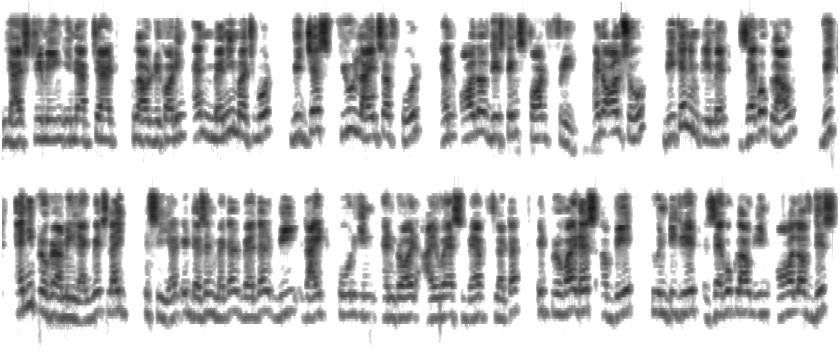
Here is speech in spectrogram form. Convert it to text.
live streaming, in-app chat, cloud recording and many much more with just few lines of code and all of these things for free. And also we can implement ZEGOCLOUD with any programming language. Like you can see here it doesn't matter whether we write code in android ios web flutter. It provides us a way to integrate ZEGOCLOUD in all of these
